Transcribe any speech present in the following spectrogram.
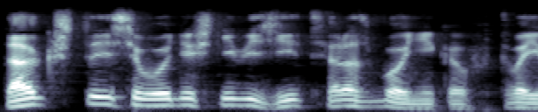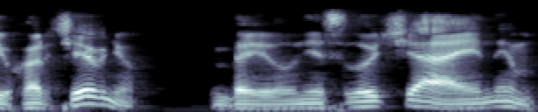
Так что и сегодняшний визит разбойников в твою харчевню был не случайным.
